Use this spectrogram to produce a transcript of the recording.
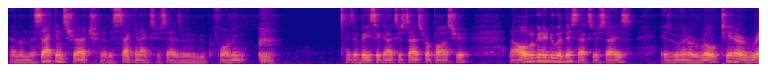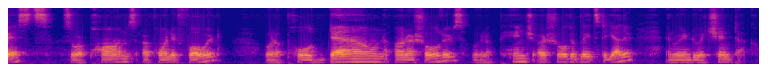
And then the second stretch, or the second exercise we're going to be performing, is a basic exercise for posture. Now, all we're going to do with this exercise is we're going to rotate our wrists so our palms are pointed forward. We're going to pull down on our shoulders. We're going to pinch our shoulder blades together, and we're going to do a chin tuck.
